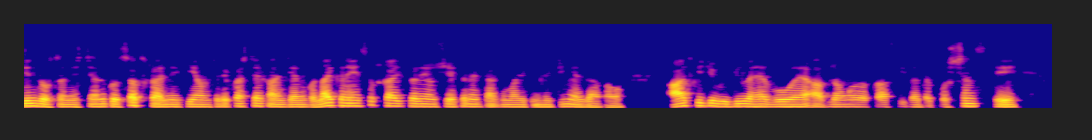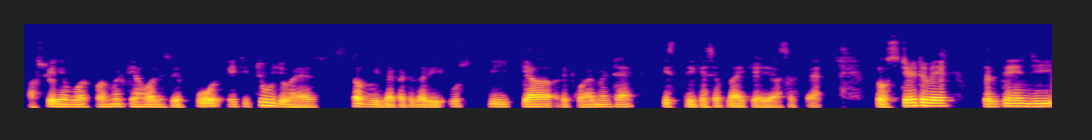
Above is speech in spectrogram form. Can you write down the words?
जिन दोस्तों ने इस चैनल को सब्सक्राइब नहीं किया, उनसे रिक्वेस्ट है कि चैनल को लाइक करें सब्सक्राइब करें और शेयर करें ताकि हमारी कम्युनिटी में इजाफा हो। आज की जो वीडियो है, वो है आप लोगों का काफ़ी ज़्यादा क्वेश्चन थे। ऑस्ट्रेलियन वर्क परमिट के हवाले से फोर जो है, सब वीज़ा कैटेगरी उसकी क्या रिक्वायरमेंट है? किस तरीके से अप्लाई किया जा सकता है। तो स्टेट वे चलते हैं जी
